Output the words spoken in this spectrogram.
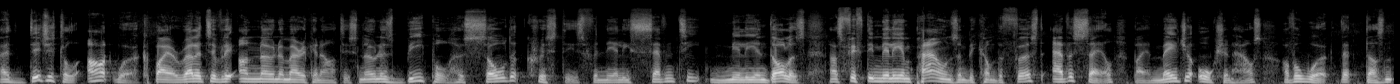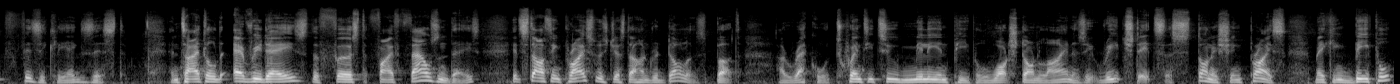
A digital artwork by a relatively unknown American artist known as Beeple has sold at Christie's for nearly $70 million. That's 50 million pounds and become the first ever sale by a major auction house of a work that doesn't physically exist. Entitled Every Days, the first 5,000 days, its starting price was just $100, but a record 22 million people watched online as it reached its astonishing price, making Beeple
